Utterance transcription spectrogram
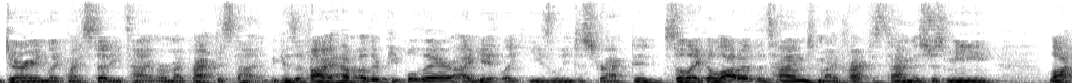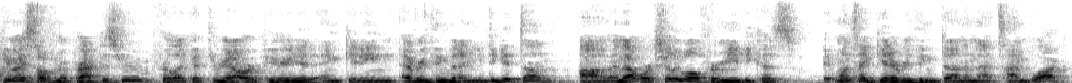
during like my study time or my practice time because if I have other people there, I get like easily distracted. So like a lot of the times my practice time is just me locking myself in a practice room for like a three hour period and getting everything that I need to get done. Um, and that works really well for me because it, once I get everything done in that time block,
